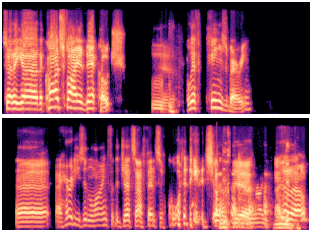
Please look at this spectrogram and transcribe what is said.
so the uh, the Cards fired their coach. Mm. Yeah. Cliff Kingsbury. Uh, I heard he's in line for the Jets' offensive coordinator job. Yeah. I don't know.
